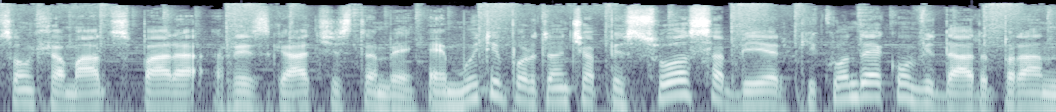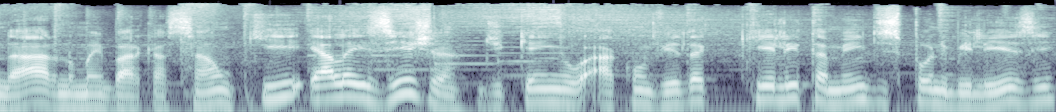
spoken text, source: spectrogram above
são chamados para resgates também. É muito importante a pessoa saber que quando é convidado para andar numa embarcação, que ela exija de quem a convida que ele também disponibilize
